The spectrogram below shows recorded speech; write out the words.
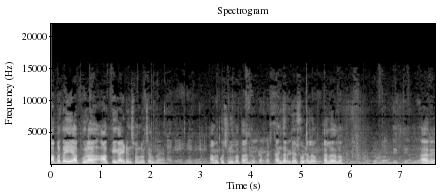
आप बताइए आप पूरा आपके गाइडेंस में हम लोग चल रहे हैं। हमें कुछ नहीं पता। अंदर क्या शूट हेलो हेलो देखते हैं अरे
